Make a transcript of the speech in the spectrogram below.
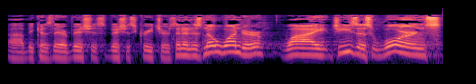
uh, because they are vicious, vicious creatures. And it is no wonder why Jesus warns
